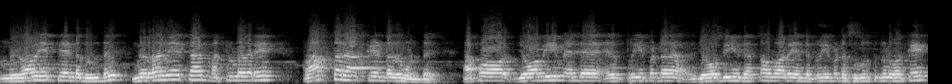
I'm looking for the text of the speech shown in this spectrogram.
നിറവേറ്റേണ്ടതുണ്ട്. നിറവേറ്റാൻ മറ്റുള്ളവരെ പ്രാപ്തരാക്കേണ്ടതുമുണ്ട്. അപ്പോ ജോബിയും എന്റെ പ്രിയപ്പെട്ട ജോബിയും രത്നകുമാറും എന്റെ പ്രിയപ്പെട്ട സുഹൃത്തുക്കളുമൊക്കെ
